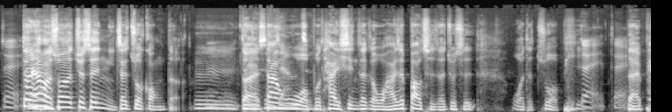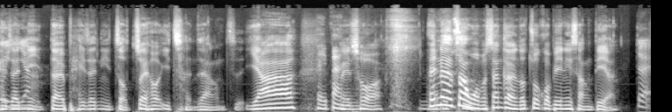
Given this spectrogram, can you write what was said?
对，对他们说就是你在做功德，嗯，对，但我不太信这个，我还是保持着就是我的作品，对对对，陪着你，对陪着你走最后一程这样子呀，陪伴，没错。哎，那这样我们三个人都做过便利商店，对，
